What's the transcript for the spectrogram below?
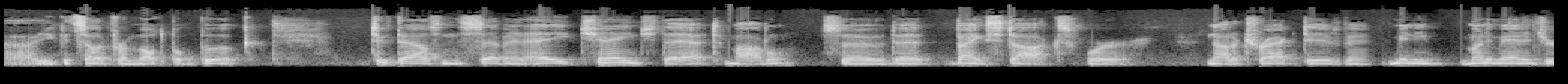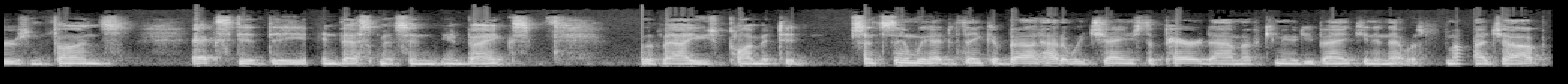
Uh, you could sell it for a multiple book. 2007 and 8 changed that model so that bank stocks were not attractive, and many money managers and funds exited the investments in, in banks. The values plummeted. Since then, we had to think about how do we change the paradigm of community banking, and that was my job.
